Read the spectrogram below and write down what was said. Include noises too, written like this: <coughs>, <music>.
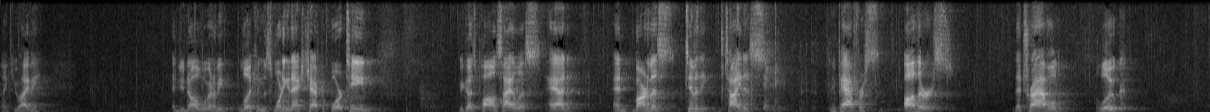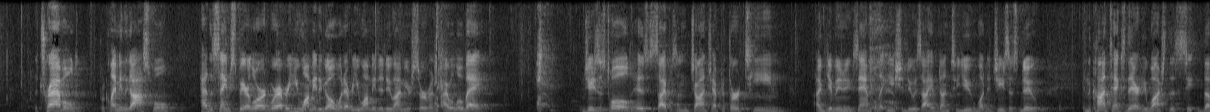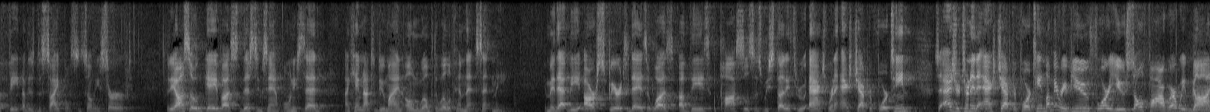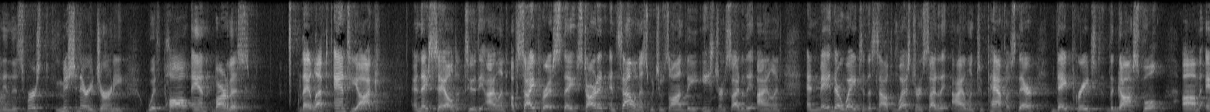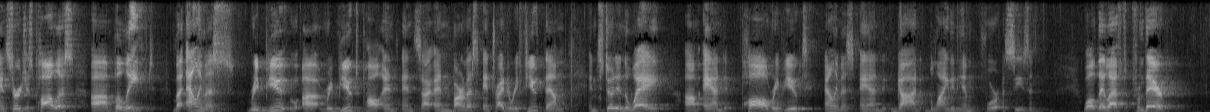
Thank you, Ivy. And you know, we're going to be looking this morning in Acts chapter 14 because Paul and Silas had, and Barnabas, Timothy, Titus, and Epaphras, others that traveled, Luke, that traveled proclaiming the gospel, had the same spirit. Lord, wherever you want me to go, whatever you want me to do, I'm your servant, I will obey. Jesus told his disciples in John chapter 13, I've given you an example that ye should do as I have done to you. What did Jesus do? In the context there, he washed the, the feet of his disciples, and so he served. But he also gave us this example when he said, I came not to do my own will, but the will of him that sent me. And may that be our spirit today as it was of these apostles as we study through Acts. We're in Acts chapter 14. So as you're turning to Acts chapter 14, let me review for you so far where we've gone in this first missionary journey with Paul and Barnabas. They left Antioch and they sailed to the island of Cyprus. They started in Salamis, which was on the eastern side of the island, and made their way to the southwestern side of the island to Paphos. There, they preached the gospel, um, and Sergius Paulus uh, believed. But Elymas uh, rebuked Paul and, and, and, Barnabas and tried to refute them and stood in the way. Um, and Paul rebuked Elymas, and God blinded him for a season. Well, they left from there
